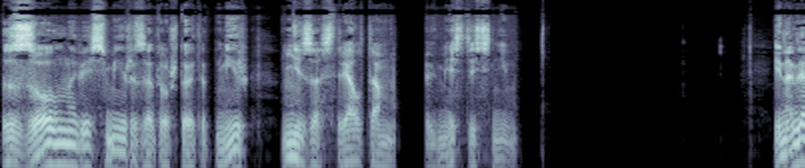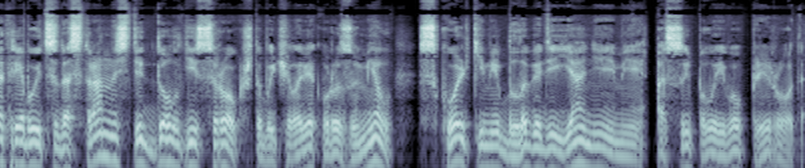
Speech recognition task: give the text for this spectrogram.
зол на весь мир за то, что этот мир не застрял там вместе с ним. Иногда требуется до странности долгий срок, чтобы человек уразумел, сколькими благодеяниями осыпала его природа.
